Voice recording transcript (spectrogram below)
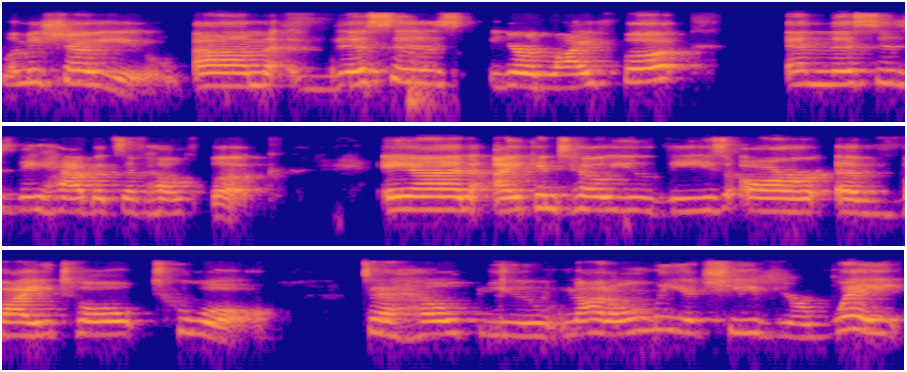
Let me show you. Um, this is your life book, and this is the Habits of Health book. And I can tell you these are a vital tool to help you not only achieve your weight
